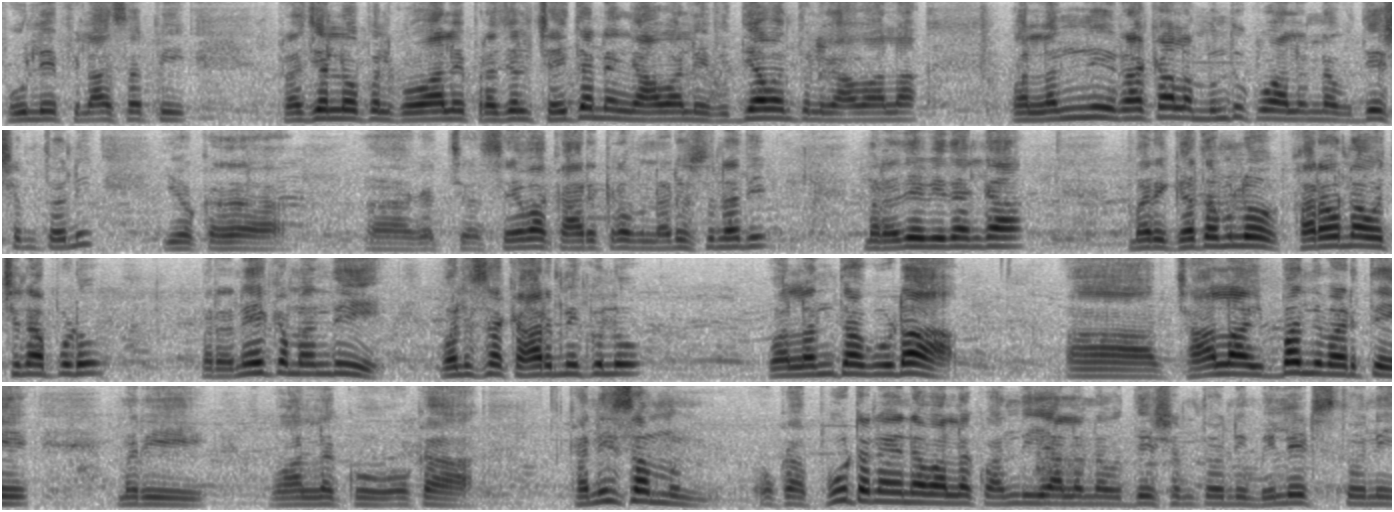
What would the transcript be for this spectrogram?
పూలే ఫిలాసఫీ ప్రజల లోపలికి పోవాలి ప్రజలు చైతన్యం కావాలి విద్యావంతులు కావాలా వాళ్ళన్ని రకాల ముందుకు పోవాలన్న ఉద్దేశంతో ఈ యొక్క సేవా కార్యక్రమం నడుస్తున్నది. మరి అదేవిధంగా మరి గతంలో కరోనా వచ్చినప్పుడు మరి అనేక మంది వలస కార్మికులు వాళ్ళంతా కూడా చాలా ఇబ్బంది పడితే మరి వాళ్ళకు ఒక కనీసం ఒక పూటనైనా వాళ్ళకు అందియాలన్న ఉద్దేశంతో మిల్లెట్స్తోని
